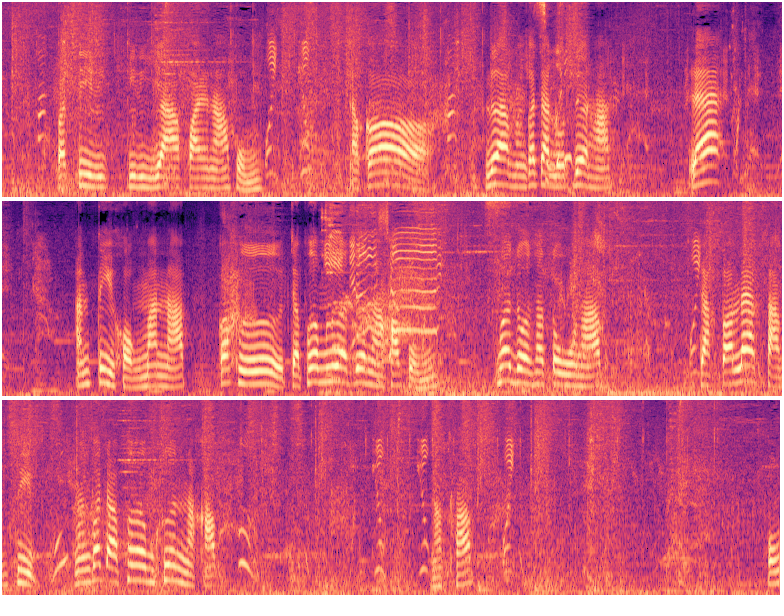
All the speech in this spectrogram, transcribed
ำปฏิกิริยาไฟนะผม แล้วก็เลือดมันก็จะลดเลือดครับ และอันตีของมันนะครับ ก็คือจะเพิ่มเลือดด้วยนะครับผม เมื่อโดนศัตรูนะครับ จากตอนแรก 30 มันก็จะเพิ่มขึ้นนะครับ นะครับ ผม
